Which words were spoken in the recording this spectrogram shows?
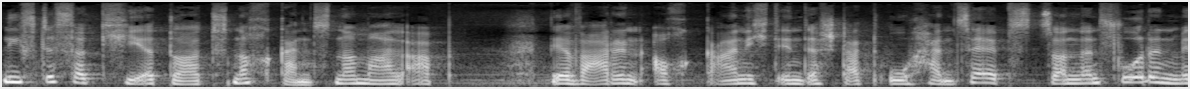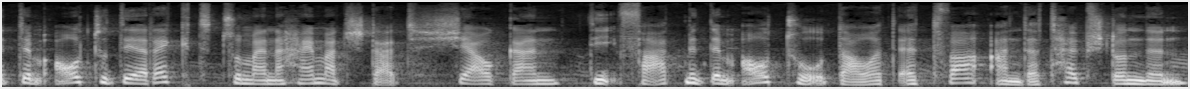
lief der Verkehr dort noch ganz normal ab. Wir waren auch gar nicht in der Stadt Wuhan selbst, sondern fuhren mit dem Auto direkt zu meiner Heimatstadt Xiaogan. Die Fahrt mit dem Auto dauert etwa anderthalb Stunden.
